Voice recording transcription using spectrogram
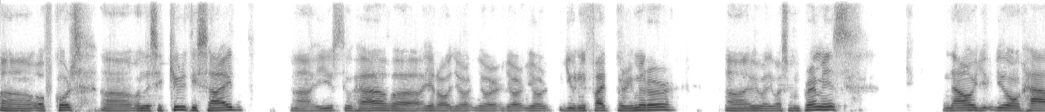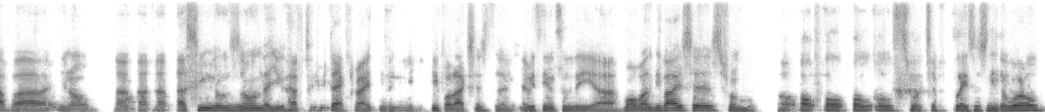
Uh, of course, uh, on the security side, uh, you used to have uh, you know your your your your unified perimeter. everybody was on premise. Now you, you don't have you know a, a, a, single zone that you have to protect, right? People access the, everything through the uh, mobile devices from all, all, all, all, sorts of places in the world.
